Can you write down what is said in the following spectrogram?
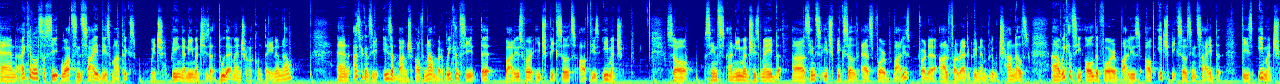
And I can also see what's inside this matrix, which being an image is a two-dimensional container now. And as you can see, is a bunch of number. We can see the values for each pixels of this image. So since an image is made, uh, since each pixel has four values for the alpha, red, green, and blue channels, uh, we can see all the four values of each pixels inside this image.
